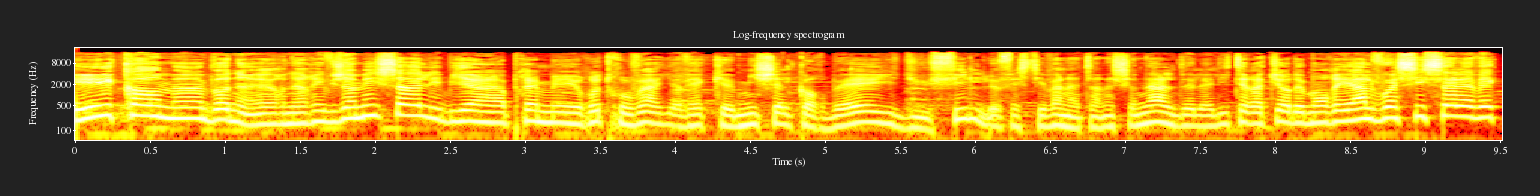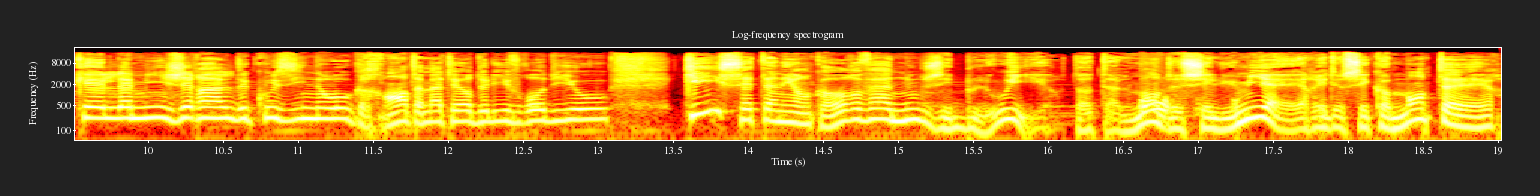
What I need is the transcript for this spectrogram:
Et comme un bonheur n'arrive jamais seul, eh bien, après mes retrouvailles avec Michel Corbeil du FIL, le Festival international de la littérature de Montréal, voici celle avec l'ami Gérald Cousineau, grand amateur de livres audio, qui, cette année encore, va nous éblouir totalement de ses lumières et de ses commentaires.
